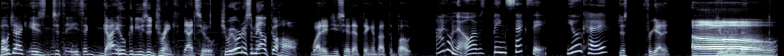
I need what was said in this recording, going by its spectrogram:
Bojack is just he's a guy who could use a drink. That's who. Should we order some alcohol? Why did you say that thing about the boat? I don't know. I was being sexy. You okay? Just forget it. Oh.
